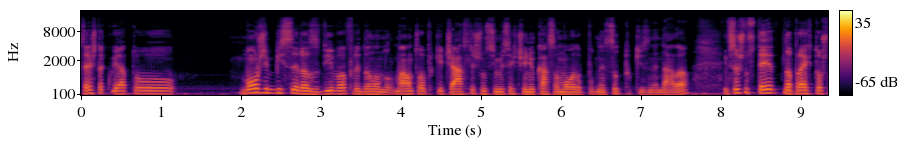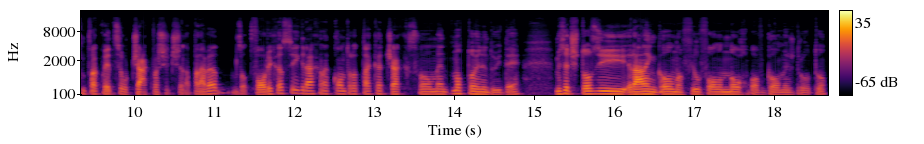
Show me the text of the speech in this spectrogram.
Среща, която може би се развива в реда на нормалното, въпреки че аз лично си мислех, че Ньюкасъл могат да поднесат тук изненада. И всъщност те направиха точно това, което се очакваше, че ще направят. Затвориха се, играха на контратака, чакаха своя момент, но той не дойде. Мисля, че този ранен гол на Фил Фолна много хубав гол, между другото.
